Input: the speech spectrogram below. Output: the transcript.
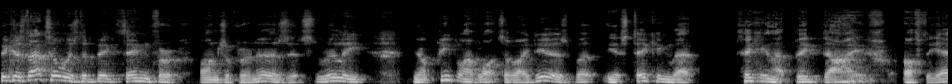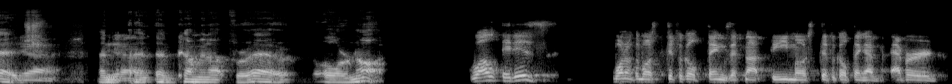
because that's always the big thing for entrepreneurs. It's really, you know, people have lots of ideas, but it's taking that taking that big dive off the edge. Yeah and, yeah. and, and coming up for air or not? Well, it is one of the most difficult things, if not the most difficult thing I've ever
